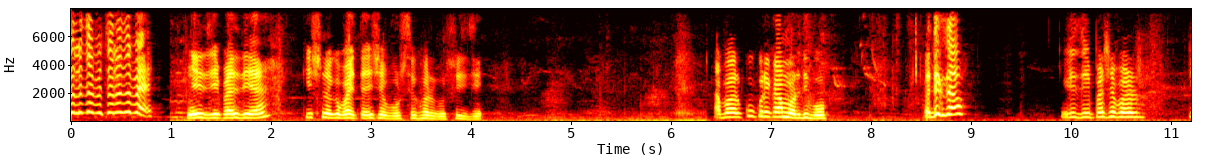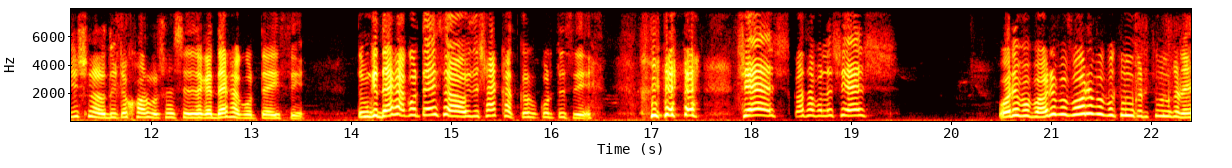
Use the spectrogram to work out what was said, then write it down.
চলে যাবে চলে যাবে। এই যে পাই দিয়া কৃষ্ণকে বাড়িতে এসে পড়ছে এই যে। আবার কুকুরে কামড় দিব। এদিক যাও। এই যে পাশে আবার কৃষ্ণর দুইটা খরগোশ আছে জায়গায় দেখা করতে আইছে। তুমি কি দেখা করতে আইছো? ওই যে সাক্ষাৎ করতেছে। শেষ, কথা বলে শেষ। ওরে বাবা ওরে বাবা ওরে বাবা, কেমন করে কেমন করে?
